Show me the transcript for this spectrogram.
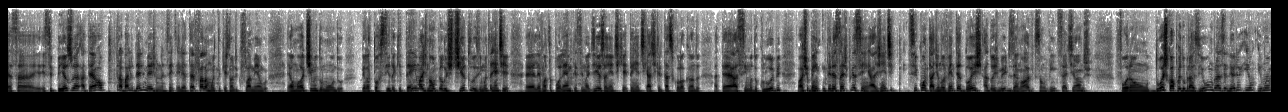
essa, esse peso até ao trabalho dele mesmo, né? Ele até fala muito na questão de que o Flamengo é o maior time do mundo pela torcida que tem, mas não pelos títulos, e muita gente é, levanta polêmica em cima disso, a gente que, tem gente que acha que ele está se colocando até acima do clube. Eu acho bem interessante porque assim, a gente, se contar de 92 a 2019, que são 27 anos, foram duas Copas do Brasil, um brasileiro e, um, e, uma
